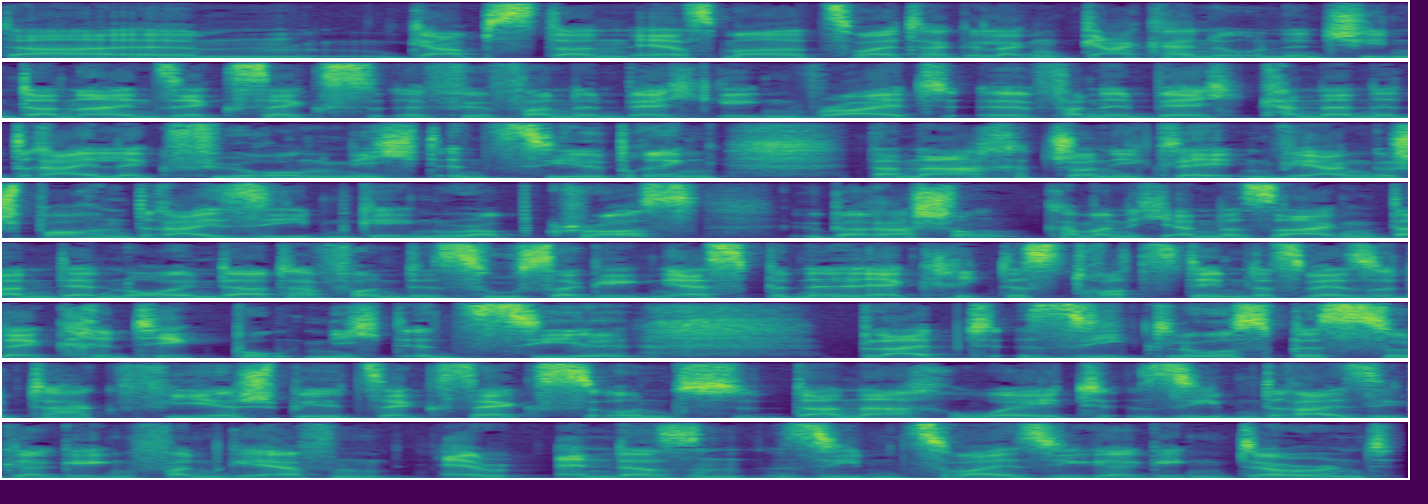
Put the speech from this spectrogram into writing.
da ähm, gab es dann erstmal zwei Tage lang gar keine Unentschieden. Dann ein 6-6 äh, für Vandenberg gegen Wright. Äh, Vandenberg kann da eine Dreileck-Führung nicht ins Ziel bringen. Danach Johnny Clayton, wie angesprochen, 3-7 gegen Rob Cross. Überraschung, kann man nicht anders sagen. Dann der neuen Data von De Sousa gegen Espinel. Er kriegt es trotzdem, das wäre so der Kritikpunkt, nicht ins Ziel. Bleibt sieglos bis zu Tag 4, spielt 6-6 und danach Wade 7-3-Sieger gegen Van Gerven, Anderson 7-2-Sieger gegen Durant.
